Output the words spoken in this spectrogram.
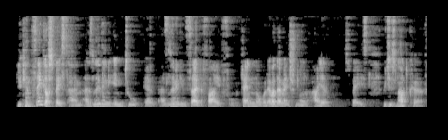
You can think of space-time as living into uh, as living inside a five or ten or whatever dimensional higher space, which is not curved,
